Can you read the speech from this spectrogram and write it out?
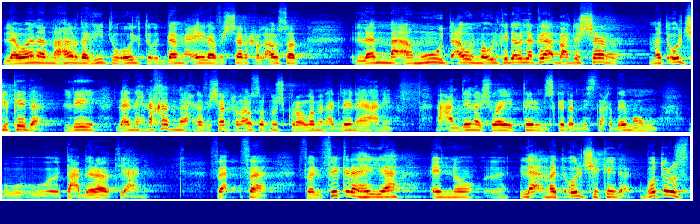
لو أنا النهارده جيت وقلت قدام عيلة في الشرق الأوسط لما أموت أول ما أقول كده يقول لك لا بعد الشر. ما تقولش كده. ليه؟ لأن إحنا خدنا إحنا في الشرق الأوسط نشكر الله من أجلنا يعني. عندنا شوية ترمز كده بنستخدمهم وتعبيرات يعني. ف ف فالفكرة هي إنه لا ما تقولش كده. بطرس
